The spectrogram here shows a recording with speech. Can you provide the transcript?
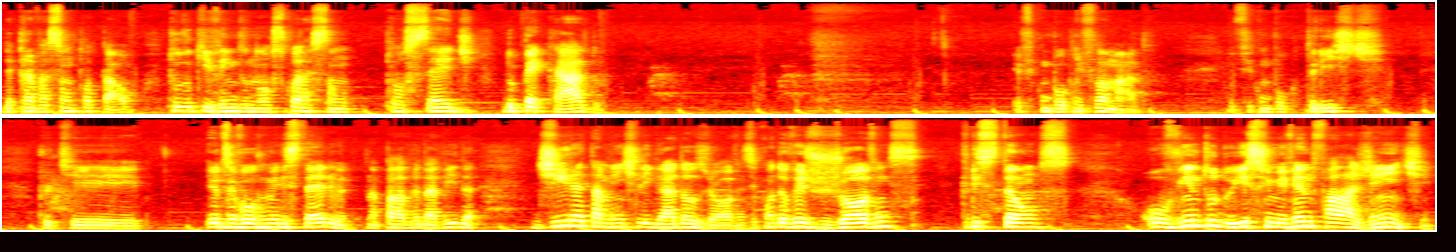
depravação total. Tudo que vem do nosso coração procede do pecado. Eu fico um pouco inflamado. Eu fico um pouco triste, porque eu desenvolvo um ministério na Palavra da Vida diretamente ligado aos jovens. E quando eu vejo jovens cristãos ouvindo tudo isso e me vendo falar, gente,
